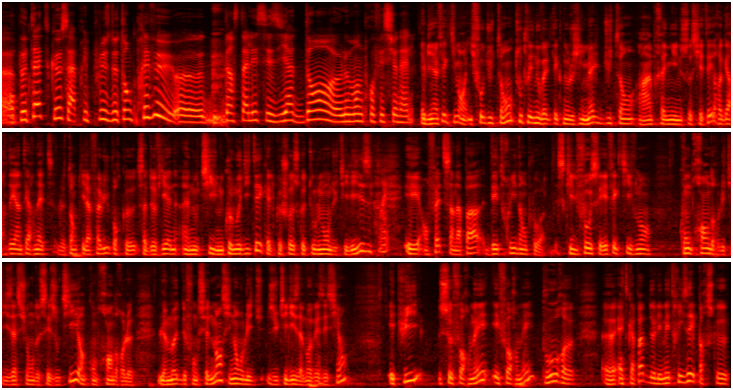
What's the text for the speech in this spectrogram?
Euh, peut-être que ça a pris plus de temps que prévu euh, d'installer ces IA dans le monde professionnel. Eh bien, effectivement, il faut du temps. Toutes les nouvelles technologies mettent du temps à imprégner une société. Regardez Internet, le temps qu'il a fallu pour que ça devienne un outil, une commodité, quelque chose que tout le monde utilise. Et en fait, ça n'a pas détruit d'emplois. Ce qu'il faut, c'est effectivement comprendre l'utilisation de ces outils, en comprendre le, mode de fonctionnement, sinon on les utilise à mauvais escient. Et puis se former et former pour euh, être capable de les maîtriser. Parce que,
